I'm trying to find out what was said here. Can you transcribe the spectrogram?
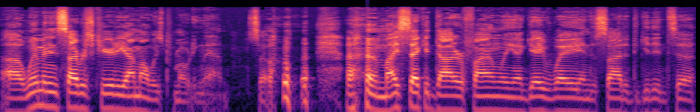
women in cybersecurity, I'm always promoting that. So uh, my second daughter finally uh, gave way and decided to get into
